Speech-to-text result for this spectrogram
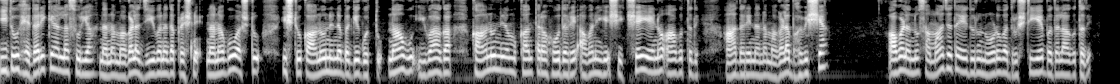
ಇದು ಹೆದರಿಕೆ ಅಲ್ಲ ಸೂರ್ಯ, ನನ್ನ ಮಗಳ ಜೀವನದ ಪ್ರಶ್ನೆ. ನನಗೂ ಅಷ್ಟು, ಇಷ್ಟು ಕಾನೂನಿನ ಬಗ್ಗೆ ಗೊತ್ತು. ನಾವು ಇವಾಗ ಕಾನೂನಿನ ಮುಖಾಂತರ ಹೋದರೆ ಅವನಿಗೆ ಶಿಕ್ಷೆ ಏನೋ ಆಗುತ್ತದೆ. ಆದರೆ ನನ್ನ ಮಗಳ ಭವಿಷ್ಯ? ಅವಳನ್ನು ಸಮಾಜದ ಎದುರು ನೋಡುವ ದೃಷ್ಟಿಯೇ ಬದಲಾಗುತ್ತದೆ.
